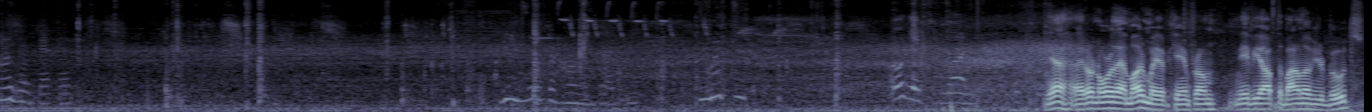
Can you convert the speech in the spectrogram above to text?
I'll go back up. These are hard, Muddy. Oh, it's mud. Yeah, I don't know where that mud might have came from. Maybe off the bottom of your boots.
